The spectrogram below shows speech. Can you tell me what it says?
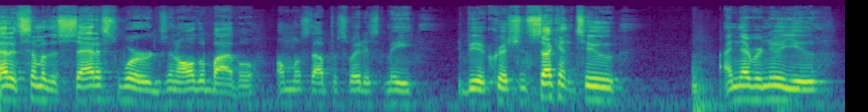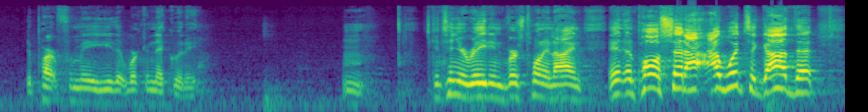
That is some of the saddest words in all the Bible. Almost thou persuadest me to be a Christian. Second to, I never knew you. Depart from me, ye that work iniquity. Hmm. Continue reading verse 29. And, and Paul said, I, I would to God that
